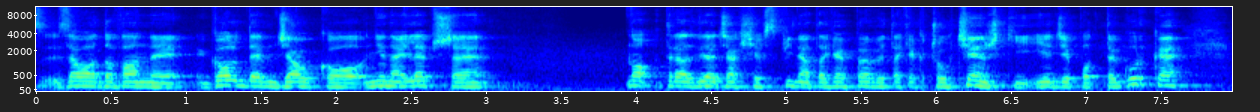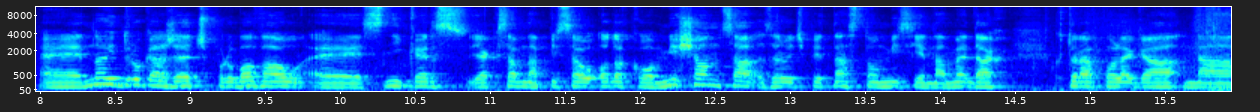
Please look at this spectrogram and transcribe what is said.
załadowany goldem, działko nie najlepsze. No, teraz widać jak się wspina, tak jak prawie tak jak czołg ciężki, jedzie pod tę górkę. E, No i druga rzecz, próbował e, Snickers, jak sam napisał, od około miesiąca zrobić 15 misję na medach, która polega na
